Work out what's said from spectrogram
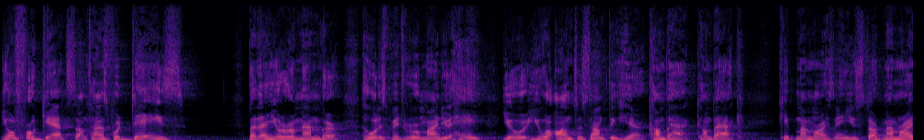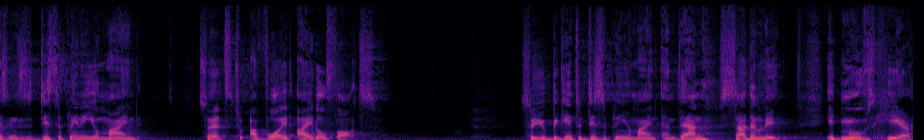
You'll forget sometimes for days. But then you'll remember. The Holy Spirit will remind you, hey, you were, you were onto something here. Come back, come back. Keep memorizing. And you start memorizing this discipline in your mind so that's to avoid idle thoughts. So you begin to discipline your mind. And then suddenly, it moves here.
